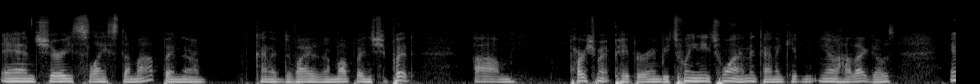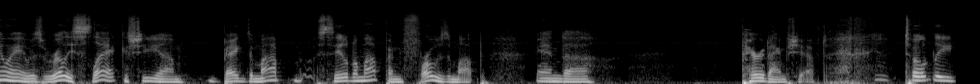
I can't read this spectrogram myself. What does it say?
and Sherry sliced them up and uh, kind of divided them up and she put um, parchment paper in between each one and kind of keep, you know how that goes. Anyway, it was really slick. She um, bagged them up, sealed them up, and froze them up. And uh, paradigm shift. totally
